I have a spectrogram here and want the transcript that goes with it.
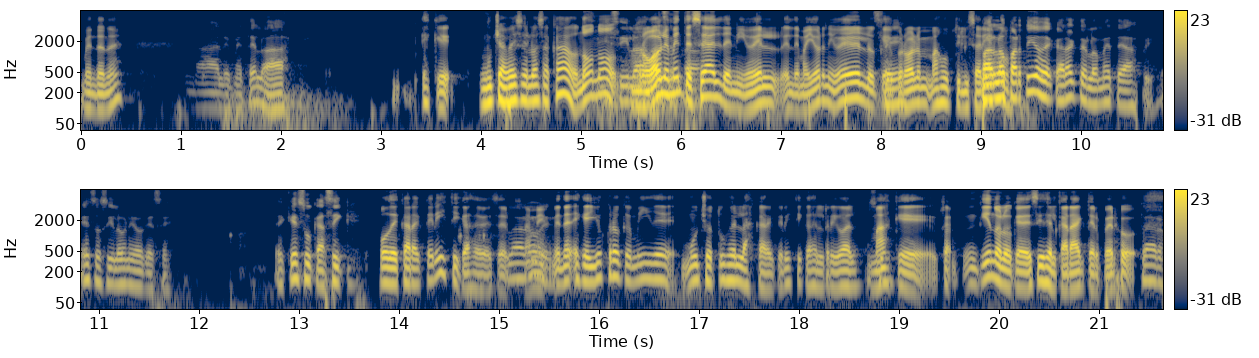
¿Me entendés? Dale, mételo a Aspi. Es que muchas veces lo ha sacado. No, no, sí, probablemente sea el de nivel, el de mayor nivel, lo que Sí. probablemente más Para utilizaríamos. los partidos de carácter lo mete Aspi. Eso sí, lo único que sé. Es que es su cacique. O de características debe ser. Claro. Es que yo creo que mide mucho tú en las características del rival. Más que. o sea, entiendo lo que decís del carácter, pero, Claro,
